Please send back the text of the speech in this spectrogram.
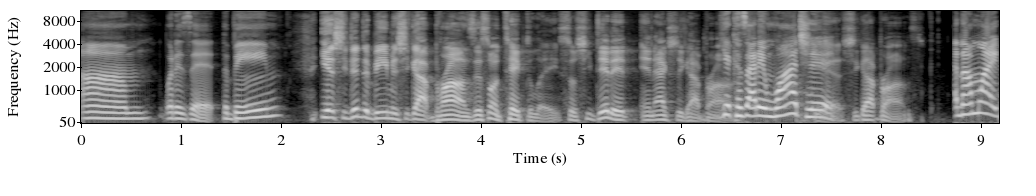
um what is it? The beam? Yeah, she did the beam and she got bronze. This on tape delay. So she did it and actually got bronze. Yeah, because I didn't watch it. Yeah, she got bronze. And I'm like,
